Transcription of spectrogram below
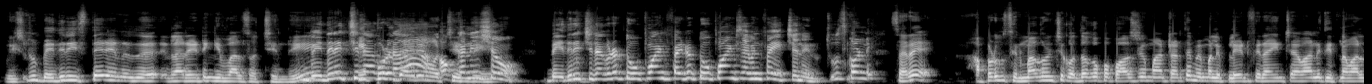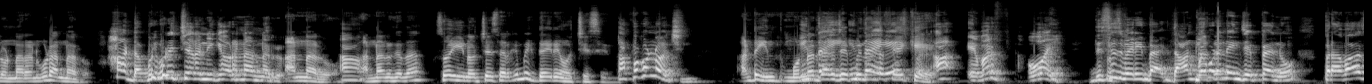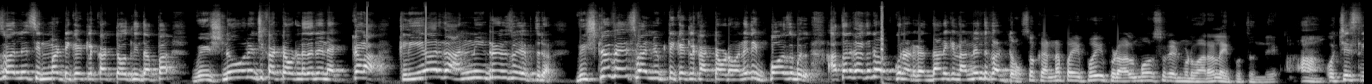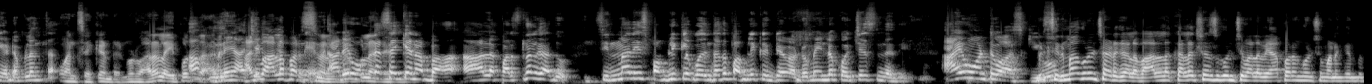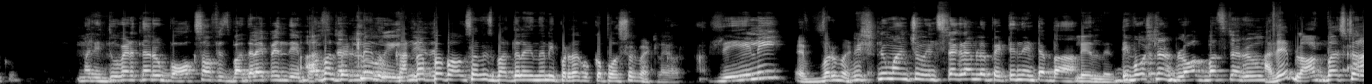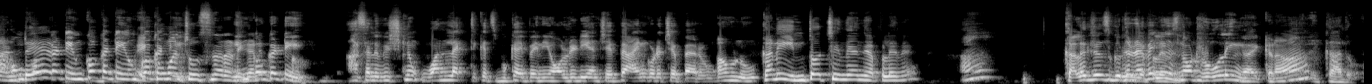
విష్ణు బెదిరిస్తే నేను ఇలా రేటింగ్ ఇవ్వాల్సి వచ్చింది. బెదిరించినా కూడా ధైర్యం ఒక్క. నిమిషం. బెదిరించినా కూడా two point five to two point seven five ఇచ్చాను నేను. చూసుకోండి. సరే అప్పుడు సినిమా గురించి కొద్ది గొప్ప పాజిటివ్ మాట్లాడితే మిమ్మల్ని ప్లేట్ ఫిరాయించావా అని తిట్టిన వాళ్ళు ఉన్నారని కూడా అన్నారు. డబ్బులు కూడా ఇచ్చారా నీకు ఎవరన్నా అన్నారు. అన్నారు. అన్నారు కదా. సో ఈయన వచ్చేసరికి మీకు ధైర్యం వచ్చేసింది. తప్పకుండా వచ్చింది. అంటే ఇంత మొన్న ఆ, ఎవరు ఓయ్ దిస్ ఇస్ వెరీ బ్యాడ్ దాంట్లో కూడా నేను చెప్పాను ప్రభాస్ వల్లే సినిమా టికెట్లు కట్ అవుతుంది తప్ప విష్ణు గురించి కట్ అవ్వట్లేదు నేను ఎక్కడ క్లియర్గా అన్ని ఇంటర్వ్యూస్లో చెప్తున్నా. విష్ణు ఫేస్ వాల్యూ టికెట్లు కట్ అవడం అనేది ఇంపాసిబుల్ అతనికి అతనే ఒప్పుకున్నాడు కదా దానికి నన్ను ఎందుకు కట్టాం సో కన్నప్ప అయిపోయి ఇప్పుడు ఆల్మోస్ట్ రెండు మూడు వారాలు అయిపోతుంది. వచ్చేసినాయి డబ్బులంతా? వన్ సెకండ్ రెండు మూడు వారాలు అయిపోతుంది. వాళ్ళ పర్సనల్ అదే ఒక్క సెకండ్ అబ్బా వాళ్ళ పర్సనల్ కాదు. సినిమా తీసి పబ్లిక్లోకి వచ్చిన తర్వాత పబ్లిక్ డొమైన్లోకి వచ్చేసింది అది. I want to ask you cinema గురించి అడగాల వాళ్ళ కలెక్షన్స్ గురించి వాళ్ళ వ్యాపారం గురించి మనకెందుకు మరి ఎందుకు పెడుతున్నారు? బాక్స్ ఆఫీస్ బద్దలైపోయింది. పెట్టలేదు. కన్నప్ప బాక్స్ ఆఫీస్ బద్దలైందని ఇప్పటిదాకా ఒక్క పోస్టర్ పెట్టలేదు ఎవరు. రియలీ పెట్టలేదు. విష్ణు మంచు ఇన్స్టాగ్రామ్లో పెట్టింది ఏంటబ్బా? లేదు లేదు డివోషనల్ బ్లాక్ బస్టర్ అదే బ్లాక్ బస్టర్ అంటే ఇంకొకటి ఇంకొకటి కానీ? ఇంకొకటి. అసలు Vishnu one lakh tickets book అయిపోయినాయి ఆల్రెడీ అని చెప్పి ఆయన కూడా చెప్పారు. అవును కానీ ఇంత వచ్చింది అని చెప్పలేదే? కలెక్షన్స్ గురించి రెవెన్యూ. ఇస్ నాట్ రోలింగ్ ఇక్కడ? కాదు.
